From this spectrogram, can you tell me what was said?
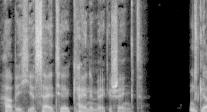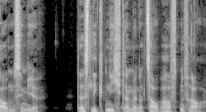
habe ich ihr seither keine mehr geschenkt. Und glauben Sie mir, das liegt nicht an meiner zauberhaften Frau.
